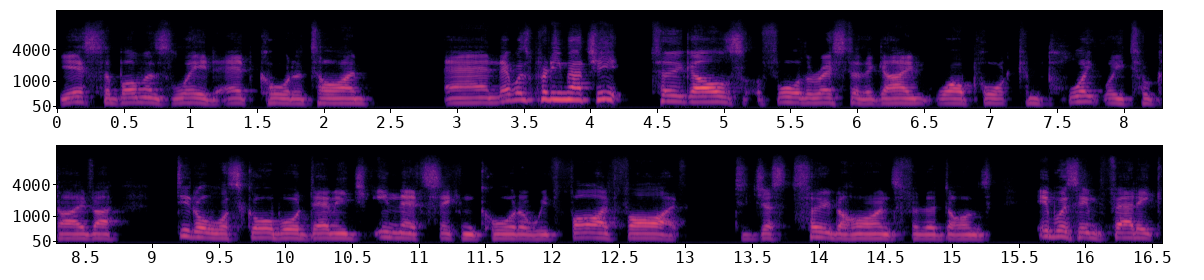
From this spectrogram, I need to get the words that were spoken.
Yes, the Bombers led at quarter time. And that was pretty much it. Two goals for the rest of the game while Port completely took over, did all the scoreboard damage in that second quarter with 5 5 to just two behinds for the Dons. It was emphatic.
